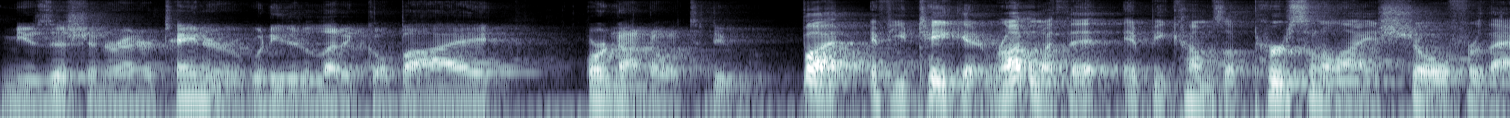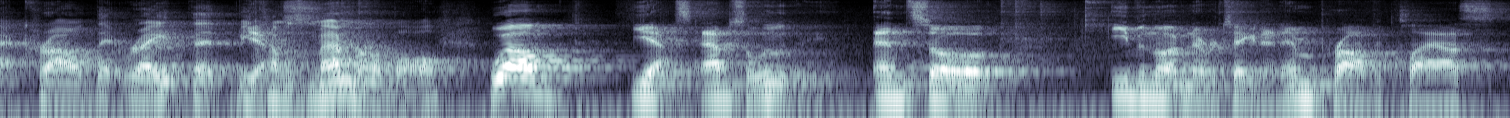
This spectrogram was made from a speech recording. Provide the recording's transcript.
musician or entertainer would either let it go by or not know what to do But if you take it and run with it, it becomes a personalized show for that crowd, that right? That becomes Yes. memorable. Well, yes, absolutely. And so, even though I've never taken an improv class,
